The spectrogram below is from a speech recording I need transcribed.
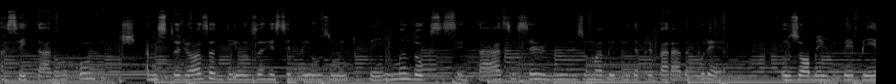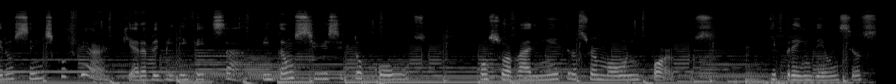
aceitaram o convite. A misteriosa deusa recebeu-os muito bem mandou que se sentassem e serviu-lhes uma bebida preparada por ela. Os homens beberam sem desconfiar que era bebida enfeitiçada. Então Circe tocou-os com sua varinha e transformou em porcos, que prendeu em seus,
